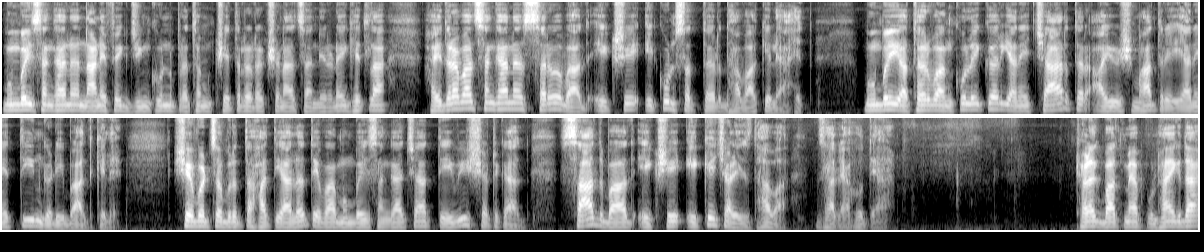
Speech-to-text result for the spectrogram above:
मुंबई संघानं नाणेफेक जिंकून प्रथम क्षेत्ररक्षणाचा निर्णय घेतला. हैदराबाद संघानं सर्व बाद एकशे एकोणसत्तर धावा केल्या आहेत. मुंबई अथर्व अंकोलेकर याने चार तर आयुष म्हात्रे याने तीन गडी बाद केले. शेवटचं वृत्त हाती आलं तेव्हा मुंबई संघाच्या तेवीस षटकात सात बाद एकशे एक्केचाळीस धावा झाल्या होत्या. ठळक बातम्या पुन्हा एकदा.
